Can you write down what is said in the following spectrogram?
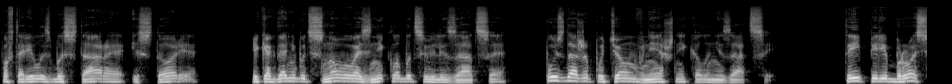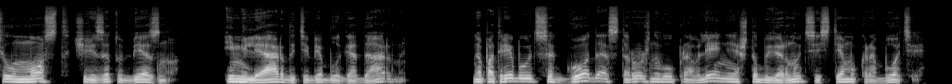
Повторилась бы старая история, и когда-нибудь снова возникла бы цивилизация, пусть даже путем внешней колонизации. Ты перебросил мост через эту бездну, и миллиарды тебе благодарны. Но потребуются годы осторожного управления, чтобы вернуть систему к работе.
